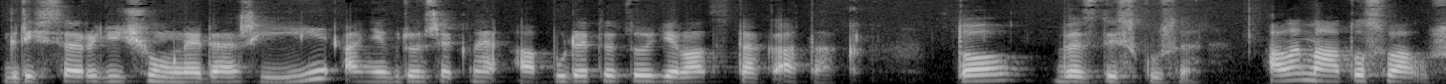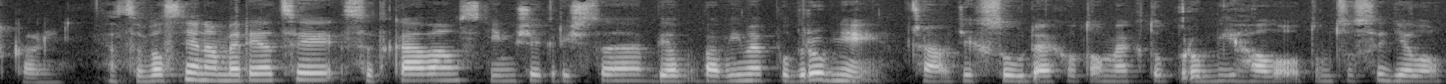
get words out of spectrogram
když se rodičům nedaří a někdo řekne a budete to dělat tak a tak. To bez diskuze. Ale má to svá úskalí. Já se vlastně na mediaci setkávám s tím, že když se bavíme podrobněji, třeba o těch soudech, o tom, jak to probíhalo, o tom, co se dělo,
